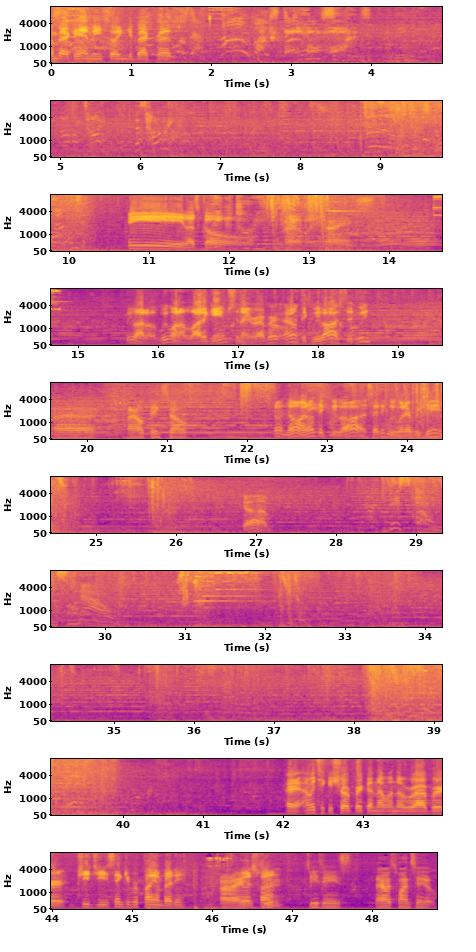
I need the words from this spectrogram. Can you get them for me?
Come back hammy so I can get back fast. Ten seconds remaining. Time. Let's. Hey, let's go. Nice, nice. We lot of, we won a lot of games tonight, Robert. I don't think we lost, did we? Uh, I don't think so. No, don't. I don't think we lost. I think we won every game. Good job. This ends now. Alright, I'm gonna take a short break on that one though, Robert. GG, thank you for playing, buddy. Alright. It was fun. GG's. That was fun too.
